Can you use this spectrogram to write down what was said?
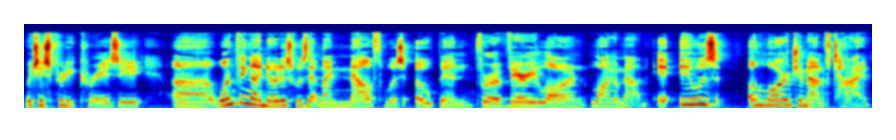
which is pretty crazy. Uh, one thing I noticed was that my mouth was open for a very long long amount. It it was a large amount of time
